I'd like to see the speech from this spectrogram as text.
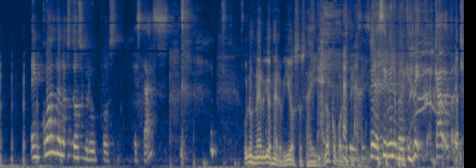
¿En cuál de los dos grupos estás? Unos nervios nerviosos ahí, loco porque te caes. Sí, así, mira, para que acabe para allá.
